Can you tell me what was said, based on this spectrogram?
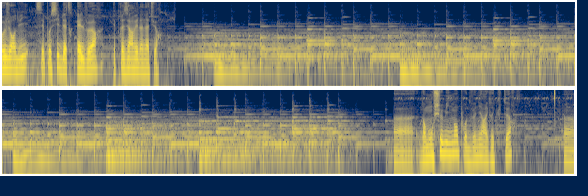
Aujourd'hui, c'est possible d'être éleveur et préserver la nature. Euh, dans mon cheminement pour devenir agriculteur, euh,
